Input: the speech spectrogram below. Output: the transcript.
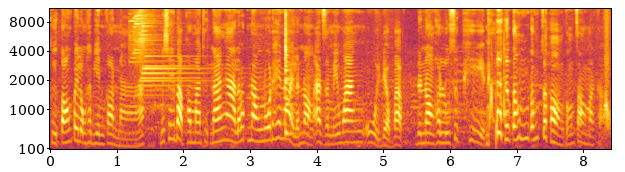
คือต้องไปลงทะเบียนก่อนนะ ไม่ใช่แบบพอมาถึงหน้างานแล้วแบบน้องนวดให้หน่อยแล้วน้องอาจจะไม่ว่างอุ้ยเดี๋ยวแบบเดี๋ยวน้องเขารู้สึกผิด ต้องต้องจองต้องจองมาก่อน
